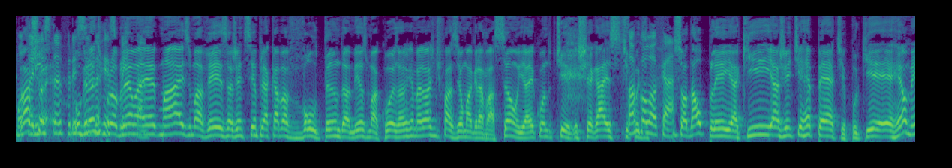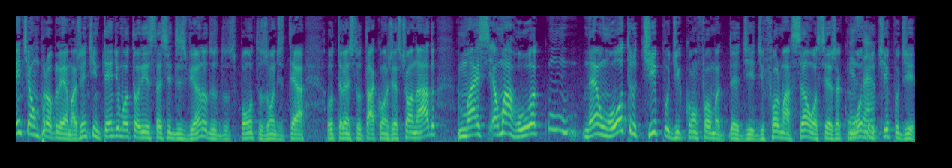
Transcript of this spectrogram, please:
Motorista acho- precisa O grande respeitar. problema é, mais uma vez, a gente sempre acaba voltando à mesma coisa. Acho que é melhor a gente fazer uma gravação e aí quando te- chegar esse Só tipo de. colocar. Só dá o play aqui e a gente repete, porque é- realmente é um problema. A gente entende o motorista se desviando do- dos pontos onde tá- o trânsito está congestionado, mas é uma rua com né, um outro tipo de, conforma, de, de- de formação, ou seja, com Exato. outro tipo de,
